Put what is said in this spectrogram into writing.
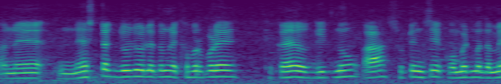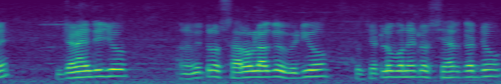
અને નેક્સ્ટ જોજો એટલે તમને ખબર પડે કે કયા ગીતનું આ શૂટિંગ છે, કોમેન્ટમાં તમે જણાવી દેજો. અને મિત્રો, સારો લાગ્યો વીડિયો, તો જેટલો બને એટલો શેર કરજો.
